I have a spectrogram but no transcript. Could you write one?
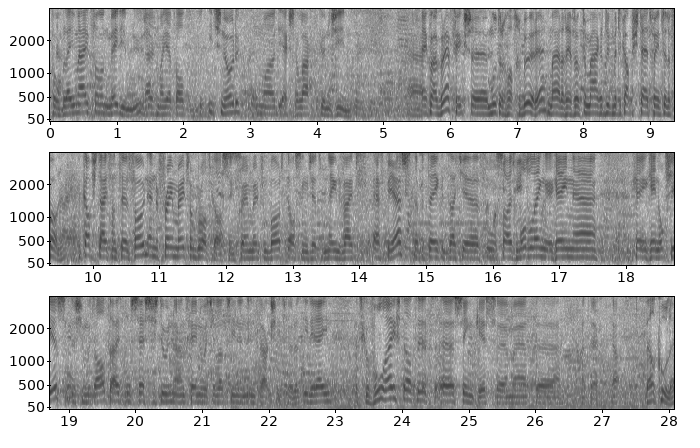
probleem eigenlijk van het medium nu. Zeg maar. Je hebt altijd iets nodig om die extra laag te kunnen zien. En qua graphics eh, moet er nog wat gebeuren, hè? maar dat heeft ook te maken natuurlijk met de capaciteit van je telefoon. Hè? De capaciteit van de telefoon en de framerate van broadcasting. Framerate van broadcasting zit op 59 fps. Dat betekent dat je full-size modeling geen, eh, geen, geen optie is. Dus je moet altijd concessies doen aan hetgene wat je laat zien in interactie. Zodat iedereen het gevoel heeft dat het eh, sync is met, eh, met echt. Ja. Wel cool, hè?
